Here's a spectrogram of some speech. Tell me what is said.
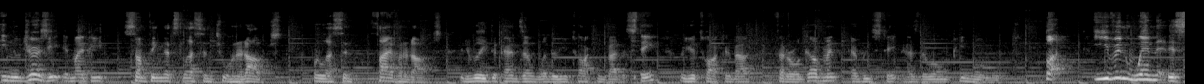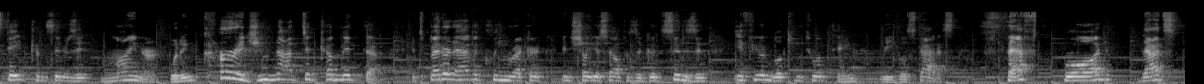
in New Jersey, it might be something that's less than $200 or less than $500. It really depends on whether you're talking about a state or you're talking about federal government. Every state has their own penal rules. But even when the state considers it minor, would encourage you not to commit them. It's better to have a clean record and show yourself as a good citizen if you're looking to obtain legal status. Theft, fraud, that's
